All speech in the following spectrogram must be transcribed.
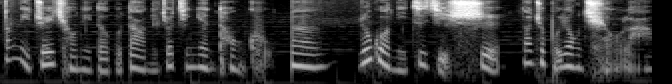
当你追求你得不到，你就经验痛苦。嗯，如果你自己是，那就不用求啦。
